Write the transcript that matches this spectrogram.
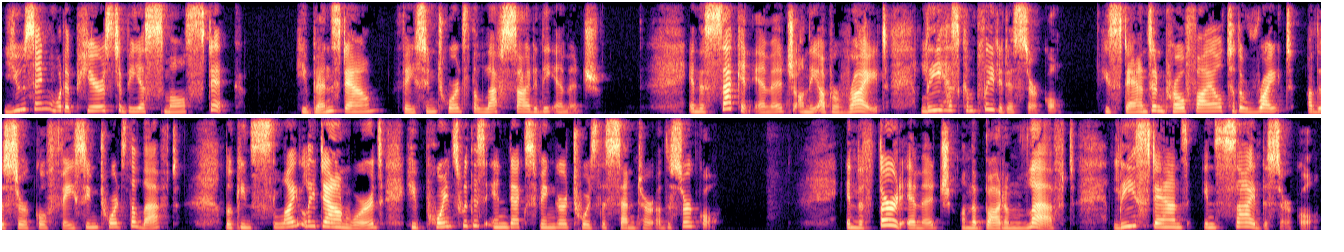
using what appears to be a small stick. He bends down, facing towards the left side of the image. In the second image on the upper right, Lee has completed his circle. He stands in profile to the right of the circle facing towards the left. Looking slightly downwards, he points with his index finger towards the center of the circle. In the third image, on the bottom left, Lee stands inside the circle.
